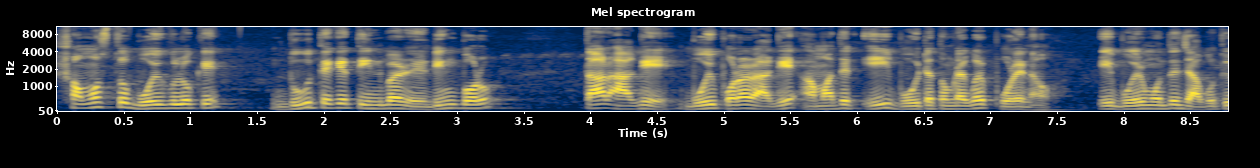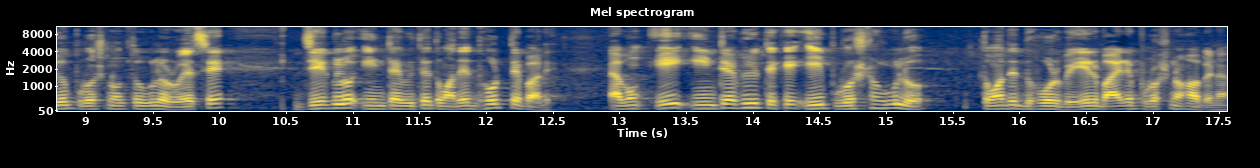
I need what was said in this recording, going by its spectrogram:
সমস্ত বইগুলোকে দু থেকে তিনবার রিডিং পড়ো। তার আগে, বই পড়ার আগে আমাদের এই বইটা তোমরা একবার পড়ে নাও। এই বইয়ের মধ্যে যাবতীয় প্রশ্ন উত্তরগুলো রয়েছে, যেগুলো ইন্টারভিউতে তোমাদের ধরতে পারে এবং এই ইন্টারভিউ থেকে এই প্রশ্নগুলো তোমাদের ধরবে, এর বাইরে প্রশ্ন হবে না।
